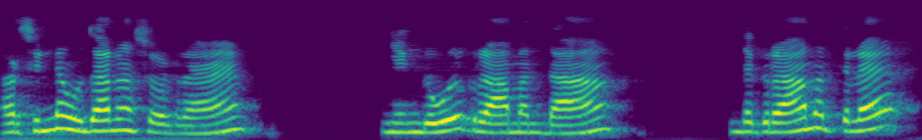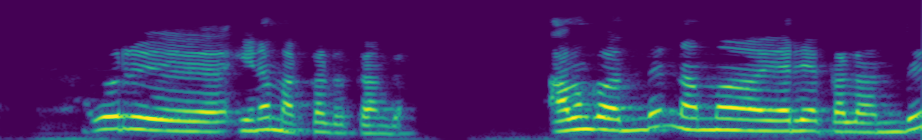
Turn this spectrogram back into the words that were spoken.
ஒரு சின்ன உதாரணம் சொல்கிறேன் எங்கள் ஊர் கிராமம்தான். இந்த கிராமத்தில் ஒரு இன மக்கள் இருக்காங்க. அவங்க வந்து நம்ம ஏரியாக்களில் வந்து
